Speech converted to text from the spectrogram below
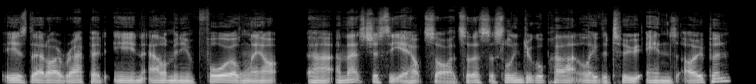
is that I wrap it in aluminium foil now, uh, and that's just the outside. So that's the cylindrical part, and leave the two ends open.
